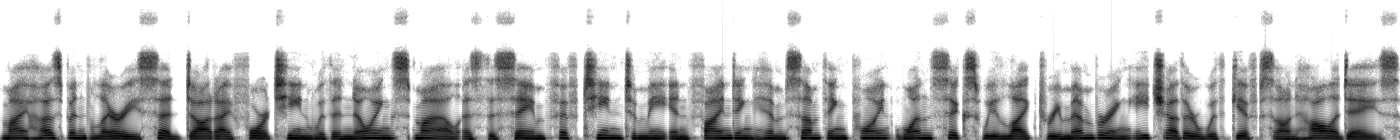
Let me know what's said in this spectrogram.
my husband Larry said. I 14 with a knowing smile as the same 15 to me in finding him something. Point 16 We liked remembering each other with gifts on holidays.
